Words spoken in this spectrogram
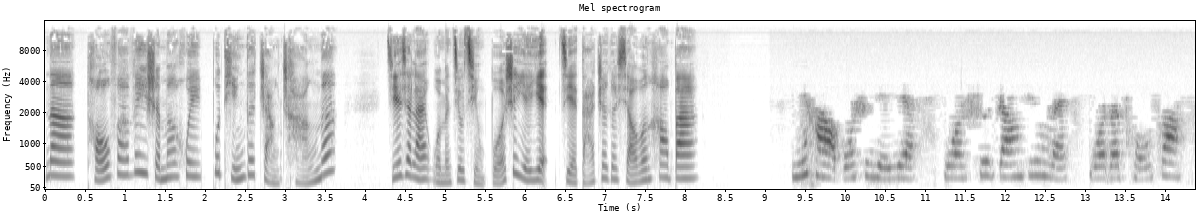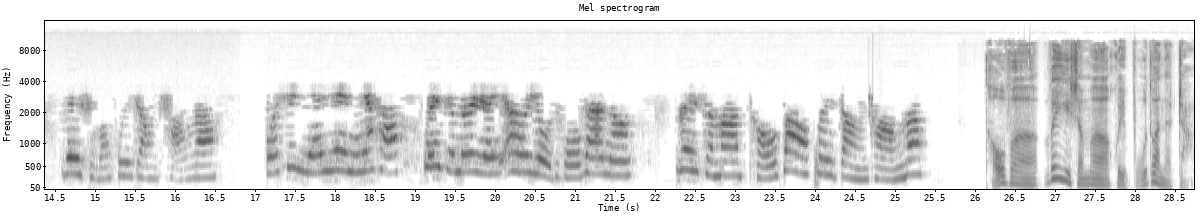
那头发为什么会不停的长长呢？接下来，我们就请博士爷爷解答这个小问号吧。你好，博士爷爷，我是张俊伟。我的头发为什么会长长呢？博士爷爷你好，为什么人要有头发呢？为什么头发会长长呢？头发为什么会不断的长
